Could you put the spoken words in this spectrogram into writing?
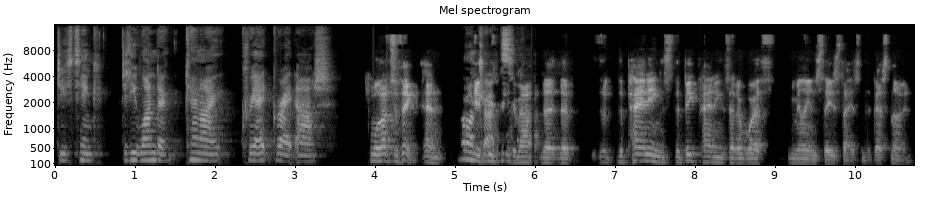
Do you think? Did he wonder? Can I create great art. Well, that's the thing. And if drugs. you think about the, the, the paintings, the big paintings that are worth millions these days and the best known,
